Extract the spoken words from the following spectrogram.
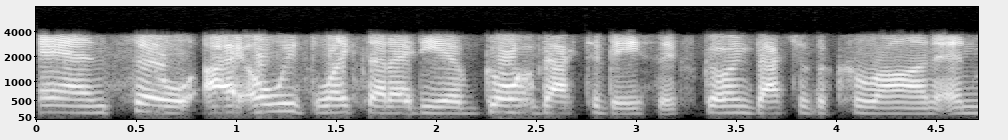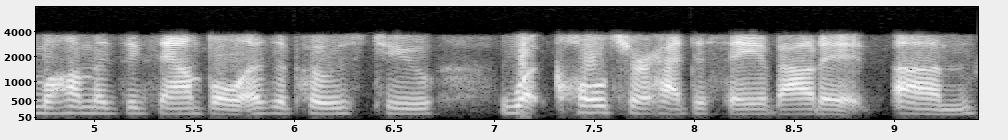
And so I always liked that idea of going back to basics, going back to the Quran and Muhammad's example as opposed to what culture had to say about it. Um,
